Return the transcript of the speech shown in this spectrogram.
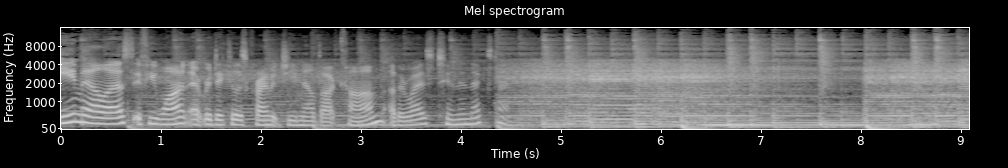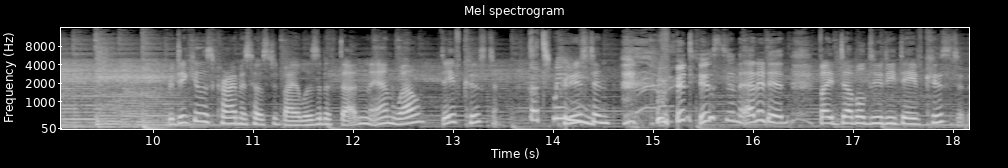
Email us if you want at ridiculouscrime at gmail.com. Otherwise, tune in next time. Ridiculous Crime is hosted by Elizabeth Dutton and, well, Dave Kustin. That's me. Produced and, produced and edited by Double Duty Dave Kustin.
